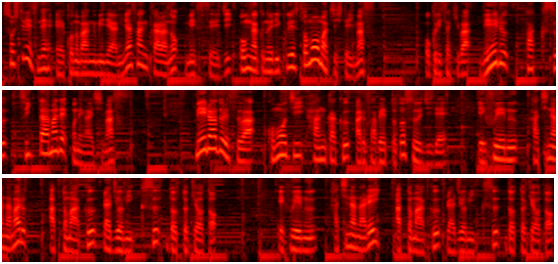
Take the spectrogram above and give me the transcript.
そしてですね、えー、この番組では皆さんからのメッセージ音楽のリクエストもお待ちしています。送り先はメールファックスツイッターまでお願いします。メールアドレスは小文字半角アルファベットと数字で FM870 アットマークラジオミックスドット京都 FM870 アットマークラジオミックスドット京都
